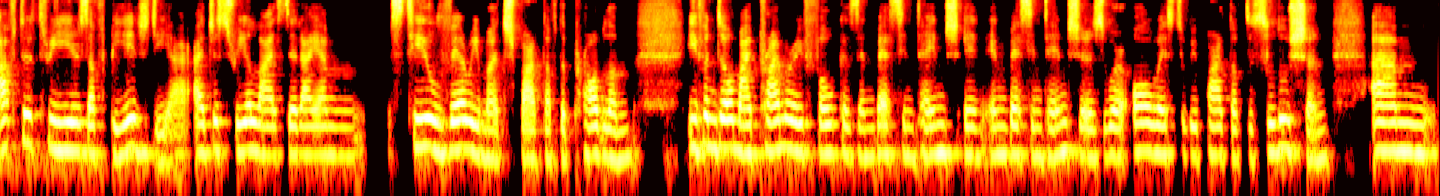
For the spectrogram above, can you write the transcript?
after three years of PhD, I, I just realized that I am still very much part of the problem, even though my primary focus and best intention and best intentions were always to be part of the solution. Um,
